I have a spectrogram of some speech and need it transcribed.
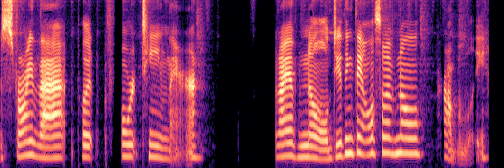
Destroy that, put 14 there. But I have Knull. Do you think they also have Knull? Probably.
